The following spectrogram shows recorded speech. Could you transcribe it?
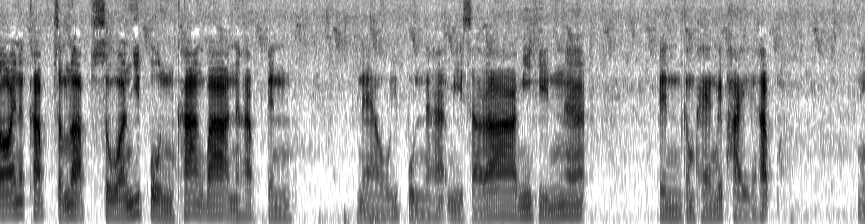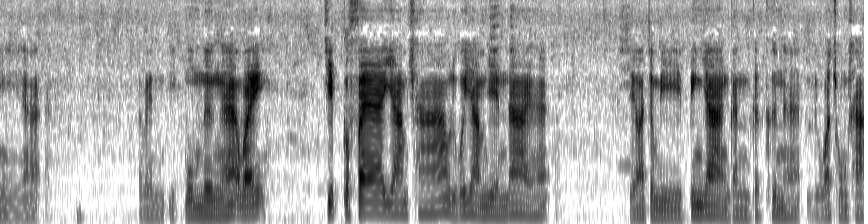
ร้อยนะครับสำหรับสวนญี่ปุ่นข้างบ้านนะครับ เป็นแนวญี่ปุ่นนะฮะมีสารามีหินนะฮะเป็นกำแพงไม้ไผ่นะครับ นี่นะฮะจะเป็นอีกมุมหนึ่งนะฮะไว้จิบกาแฟยามเช้าหรือว่ายามเย็นได้นะฮะเดี๋ยวอาจจะมีปิ้งย่างกันเกิดขึ้นนะฮะหรือว่าชงชา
